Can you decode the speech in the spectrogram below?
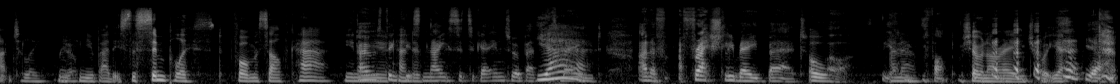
Actually, Yeah. making your bed. It's the simplest form of self care. You know, I always think kind it's of, nicer to get into a bed Yeah. that's made and a, f- a freshly made bed. Oh, oh yeah, I know. It's fab. showing our age, but yeah. Yeah,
